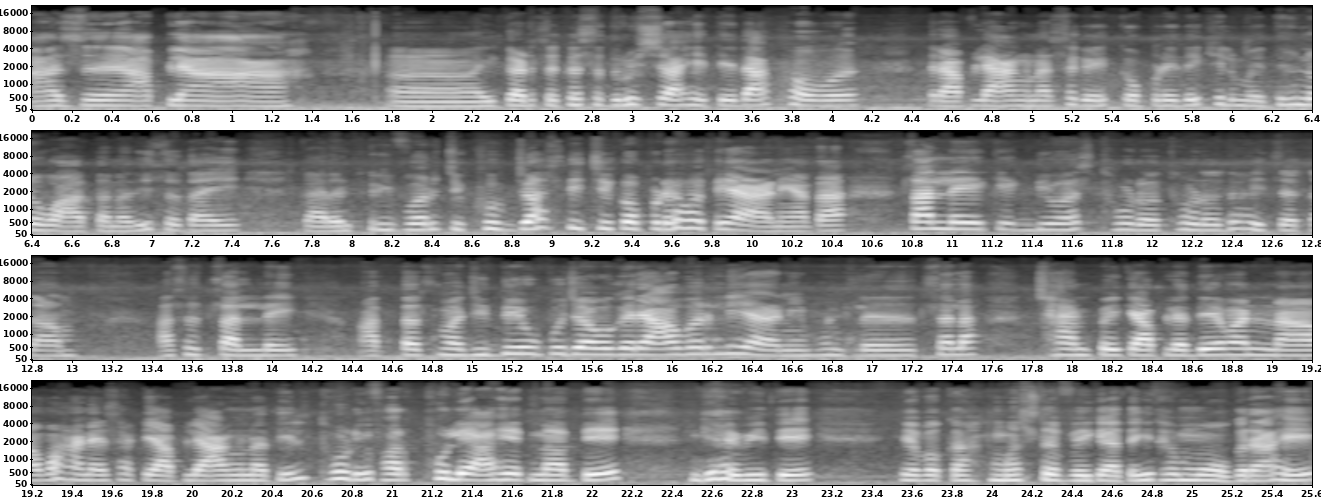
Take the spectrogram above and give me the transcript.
आज आपल्या इकडचं कसं दृश्य आहे ते दाखवावं. तर आपल्या अंगणात सगळे कपडे देखील मैत्रिणी वाहताना दिसत आहे कारण ट्रिपवरची खूप जास्तीचे कपडे होते आणि आता चाललं एक एक दिवस थोडं थोडं धुवायचं काम असंच चाललंय. आत्ताच माझी देवपूजा वगैरे आवरली आणि म्हटलं चला छानपैकी आपल्या देवांना वाहण्यासाठी आपल्या अंगणातील थोडीफार फुले आहेत ना ते घ्यावी ते. हे बघा मस्तपैकी आता इथं मोगरा आहे.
